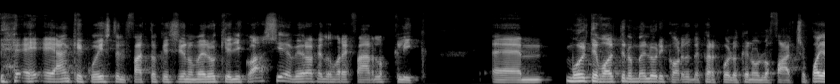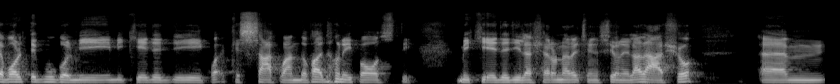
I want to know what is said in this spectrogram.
È, è, anche questo il fatto che se non me lo chiedi qua, ah, sì, è vero che dovrei farlo, clic. Um, molte volte non me lo ricordo ed è per quello che non lo faccio. Poi a volte Google mi, mi chiede di, che sa quando vado nei posti, mi chiede di lasciare una recensione, la lascio. Um,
